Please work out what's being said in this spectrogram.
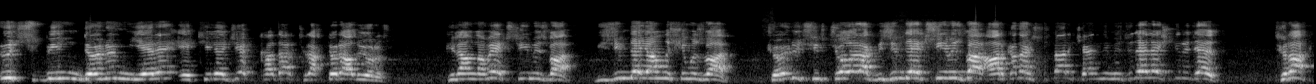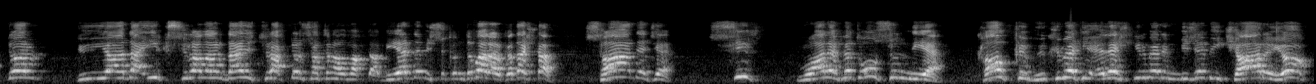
3000 dönüm yere ekilecek kadar traktörü alıyoruz. Planlama eksiğimiz var. Bizim de yanlışımız var. Köylü çiftçi olarak bizim de eksiğimiz var. Arkadaşlar kendimizi de eleştireceğiz. Traktör dünyada ilk sıralardayız traktör satın almakta. Bir yerde bir sıkıntı var arkadaşlar. Sadece sif muhalefet olsun diye kalkıp hükümeti eleştirmenin bize bir karı yok.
